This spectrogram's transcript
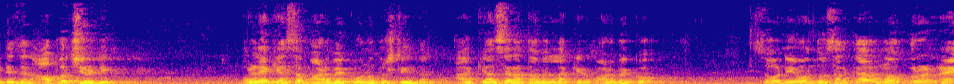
ಇಟ್ ಈಸ್ ಅನ್ ಆಪರ್ಚುನಿಟಿ ಒಳ್ಳೆ ಕೆಲಸ ಮಾಡಬೇಕು ಅನ್ನೋ ದೃಷ್ಟಿಯಿಂದ ಆ ಕೆಲಸನ ತಾವೆಲ್ಲ ಮಾಡಬೇಕು. ಸೊ ನೀವೊಂದು ಸರ್ಕಾರ ನೌಕರನ್ನೇ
